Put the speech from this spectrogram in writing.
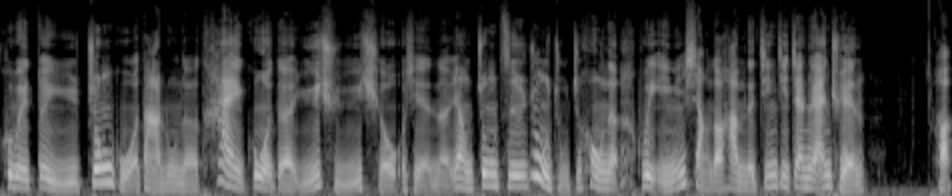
会不会对于中国大陆呢太过的予取予求，而且呢让中资入主之后呢，会影响到他们的经济战略安全。好，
